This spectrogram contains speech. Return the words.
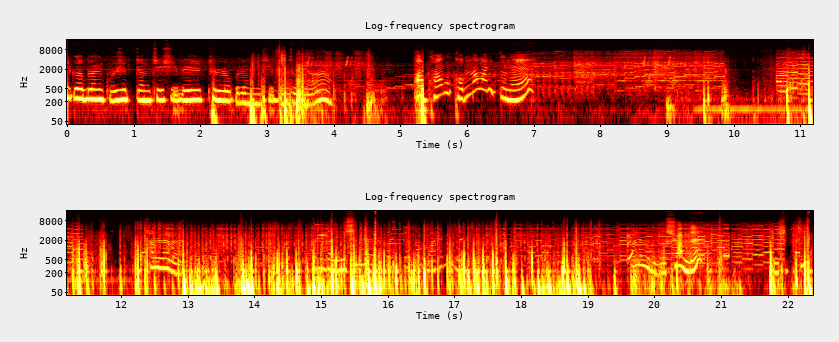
헤비급은 90.71kg이지. 뭔 소리야? 아 광고 겁나 많이 뜨네. 팔레벨. 근데 나 이미 10레벨까지 깼다고 말했는데. 8레벨도 뭐 쉬운데? 50지?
